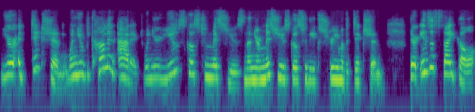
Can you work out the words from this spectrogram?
your addiction, when you become an addict, when your use goes to misuse, and then your misuse goes to the extreme of addiction, there is a cycle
